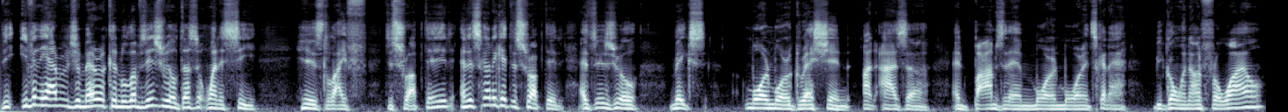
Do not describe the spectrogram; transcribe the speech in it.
The, even the average American who loves Israel doesn't want to see his life disrupted, and it's going to get disrupted as Israel makes more and more aggression on Gaza and bombs them more and more. And it's going to be going on for a while.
